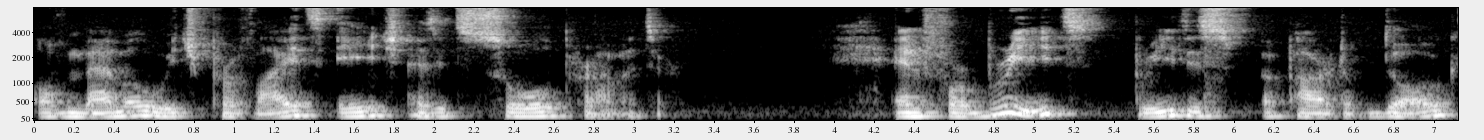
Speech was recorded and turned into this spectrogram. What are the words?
of mammal which provides age as its sole parameter. And for breeds, breed is a part of dog,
